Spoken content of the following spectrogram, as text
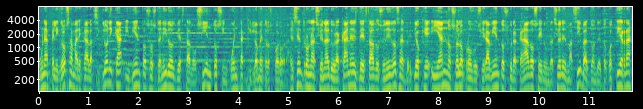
una peligrosa marejada ciclónica y vientos sostenidos de hasta 250 kilómetros por hora. El Centro Nacional de Huracanes de Estados Unidos advirtió que Ian no solo producirá vientos huracanados e inundaciones masivas donde tocó tierra,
